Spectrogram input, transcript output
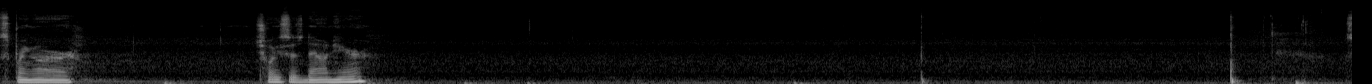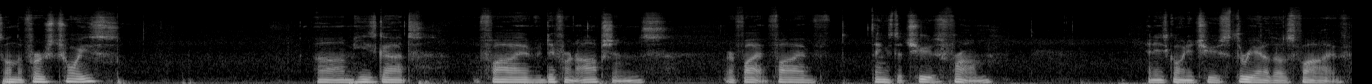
Let's bring our choices down here. So on the first choice, um, he's got five different options, or five five things to choose from, and he's going to choose three out of those five.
